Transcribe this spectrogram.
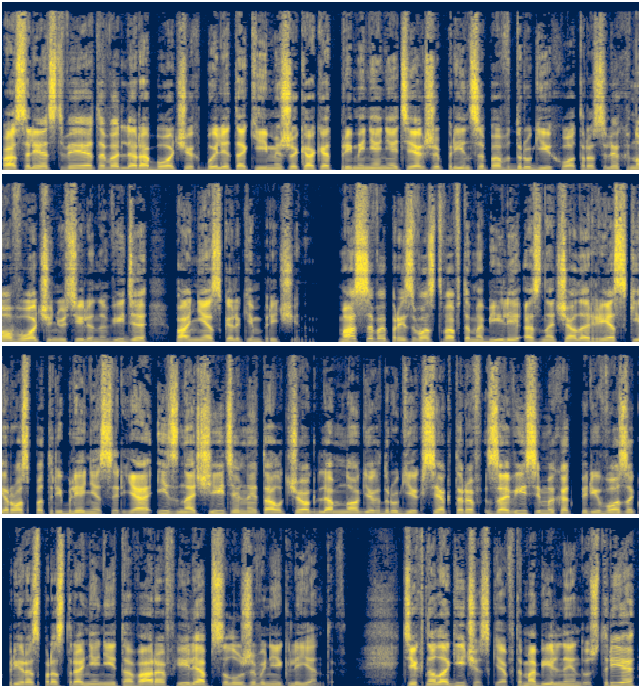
Последствия этого для рабочих были такими же, как от применения тех же принципов в других отраслях, но в очень усиленном виде по нескольким причинам. Массовое производство автомобилей означало резкий рост потребления сырья и значительный толчок для многих других секторов, зависимых от перевозок при распространении товаров или обслуживании клиентов. Технологически автомобильная индустрия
